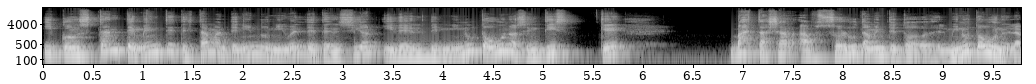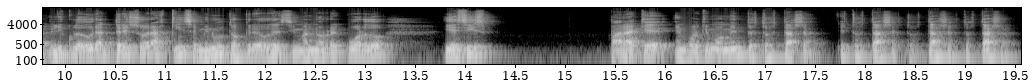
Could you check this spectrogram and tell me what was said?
y constantemente te está manteniendo un nivel de tensión y del de minuto uno sentís que va a estallar absolutamente todo. Desde el minuto uno y la película dura 3 horas 15 minutos creo que si mal no recuerdo y decís, para que en cualquier momento esto estalla, esto estalla, esto estalla, esto estalla.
